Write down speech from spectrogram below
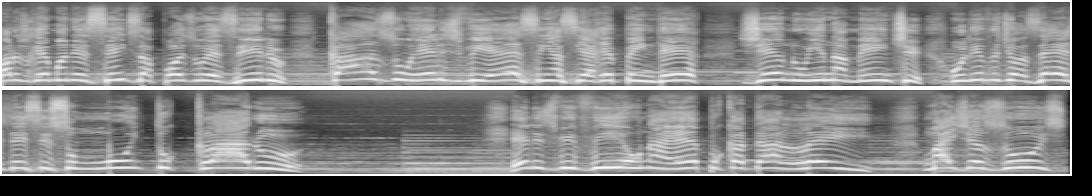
para os remanescentes após o exílio, caso eles viessem a se arrepender genuinamente. O livro de Oséias deixa isso muito claro. Eles viviam na época da lei, mas Jesus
